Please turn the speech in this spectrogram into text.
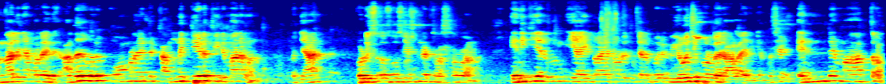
എന്നാലും ഞാൻ പറയുന്നത് അത് ഒരു കോമൺ ആയിട്ട് കമ്മിറ്റിയുടെ തീരുമാനമാണ്. അപ്പൊ ഞാൻ പ്രൊഡ്യൂസർ അസോസിയേഷന്റെ ട്രഷററാണ് എനിക്ക് ചിലപ്പം ഈ അഭിപ്രായത്തോട് ചിലപ്പോൾ ഒരു വിയോജിപ്പുള്ള ഒരാളായിരിക്കാം. പക്ഷെ എന്റെ മാത്രം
